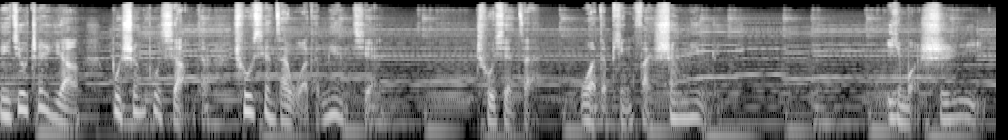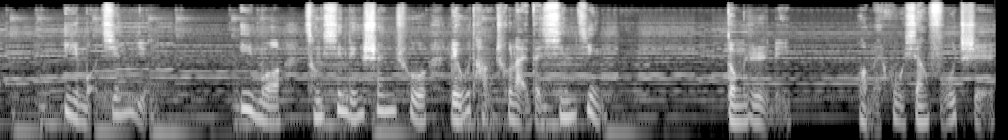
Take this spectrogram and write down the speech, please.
你就这样不声不响地出现在我的面前，出现在我的平凡生命里，一抹诗意。一抹晶莹，一抹从心灵深处流淌出来的心境。冬日里，我们互相扶持，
